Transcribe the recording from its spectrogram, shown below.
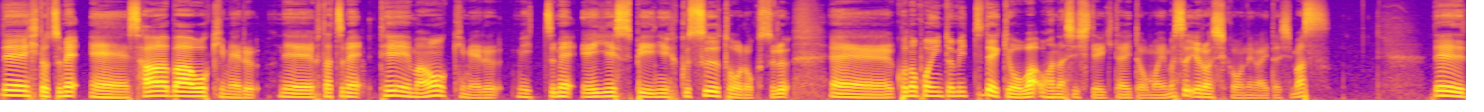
で、1つ目、えサーバーを決める。で2つ目テーマを決める。3つ目 ASP に複数登録する、えー、このポイント3つで今日はお話ししていきたいと思います。よろしくお願いいたします。で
